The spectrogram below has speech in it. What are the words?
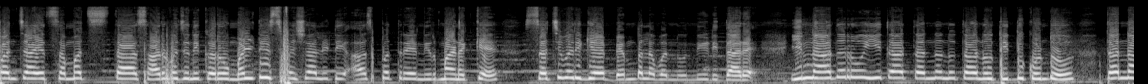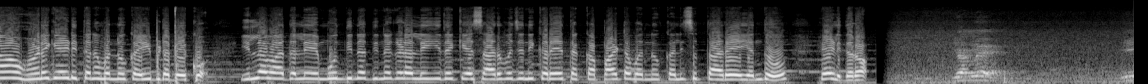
ಪಂಚಾಯತ್ ಸಮಸ್ತ ಸಾರ್ವಜನಿಕರು ಮಲ್ಟಿ ಸ್ಪೆಷಾಲಿಟಿ ಆಸ್ಪತ್ರೆ ನಿರ್ಮಾಣಕ್ಕೆ ಸಚಿವರಿಗೆ ಬೆಂಬಲವನ್ನು ನೀಡಿದ್ದಾರೆ. ಇನ್ನಾದರೂ ಈತ ತನ್ನನ್ನು ತಾನು ತಿದ್ದುಕೊಂಡು ತನ್ನ ಹೊಣೆಗೇಡಿತನವನ್ನು ಕೈಬಿಡಬೇಕು. ಇಲ್ಲವಾದಲ್ಲಿ ಮುಂದಿನ ದಿನಗಳಲ್ಲಿ ಇದಕ್ಕೆ ಸಾರ್ವಜನಿಕರೇ ತಕ್ಕ ಪಾಠವನ್ನು ಕಲಿಸುತ್ತಾರೆ ಎಂದು ಹೇಳಿದರು. ಈ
